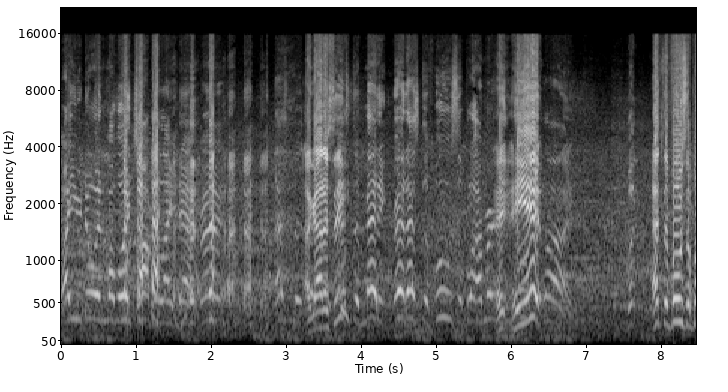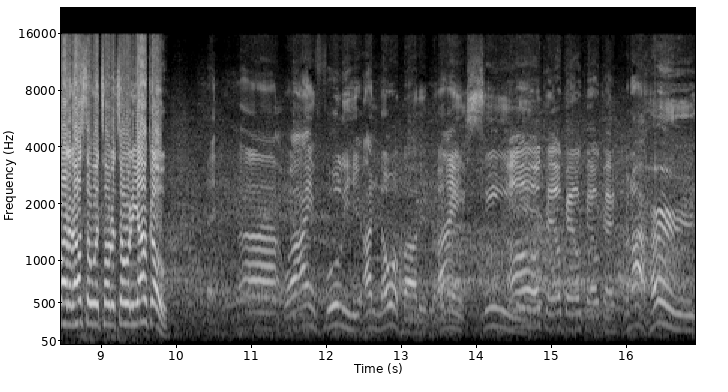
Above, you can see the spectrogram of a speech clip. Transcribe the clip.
Why you doing my boy Chopper like that, bro? That's the, I gotta see. That's the medic, bro. That's the food supply. Emergency He- he food is. supply. But that's the food supply that also went toe to toe with Yonko. Uh, well, I ain't fully here. I know about it, but I ain't seen Oh, it. okay, okay, okay, okay. But I heard.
